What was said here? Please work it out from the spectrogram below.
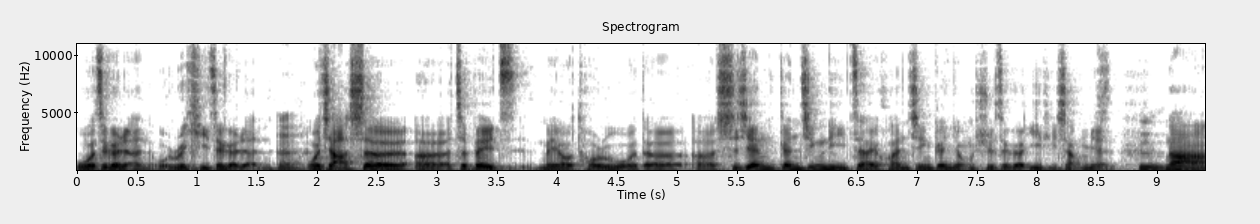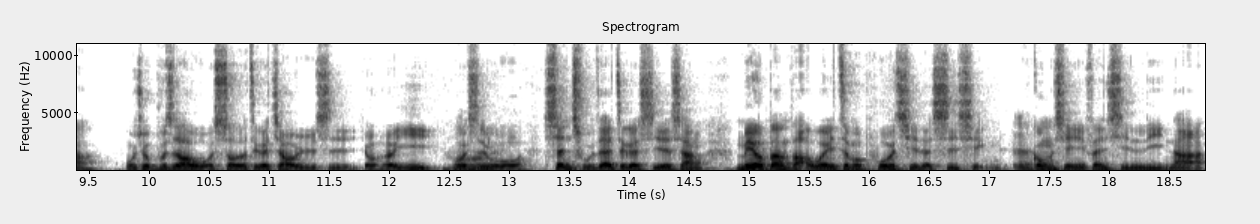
我这个人，我 Ricky 这个人，我假设呃这辈子没有投入我的呃时间跟精力在环境跟永续这个议题上面，嗯，那我就不知道我受的这个教育是有何意义，或是我身处在这个世界上没有办法为这么迫切的事情贡献一份心力，那。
